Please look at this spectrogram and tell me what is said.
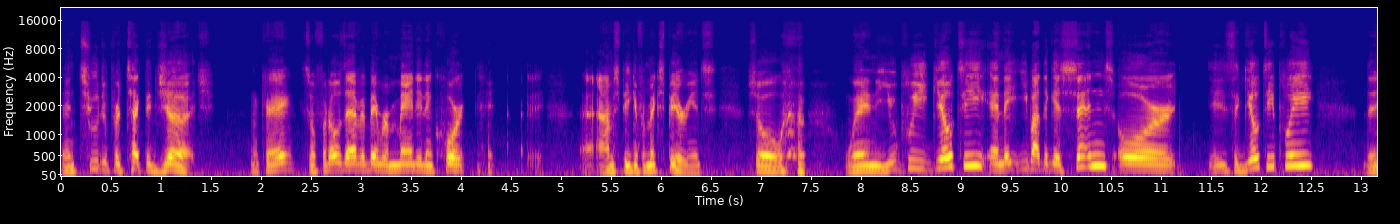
and two to protect the judge. Okay? So for those that haven't been remanded in court, I'm speaking from experience. So when you plead guilty and they you about to get sentenced or it's a guilty plea, the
